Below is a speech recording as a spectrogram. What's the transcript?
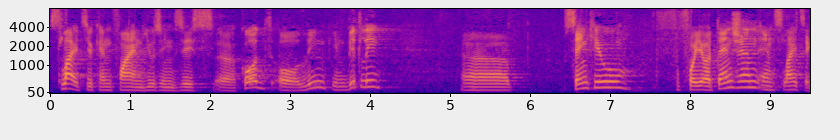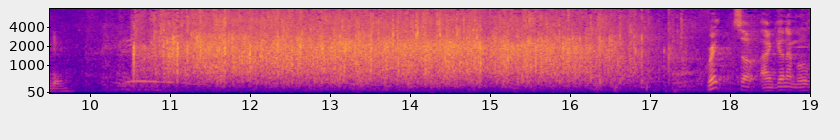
Slides you can find using this uh, code or link in bit.ly. Uh, Thank you for your attention and slides again. Great. So I'm going to move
